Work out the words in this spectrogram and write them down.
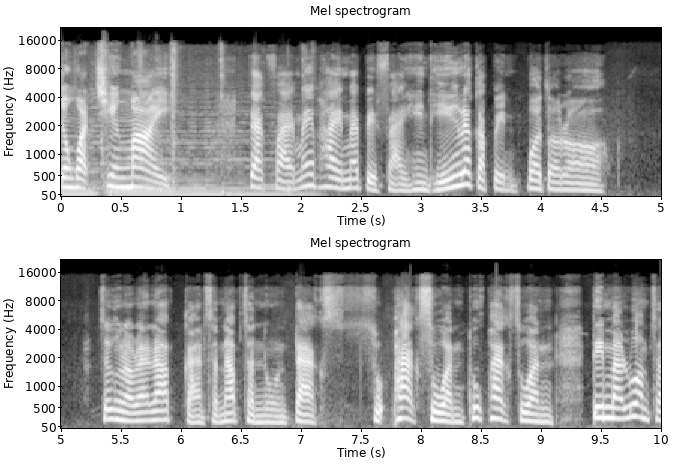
จังหวัดเชียงใหม่ จากฝ่ายไม้ไผ่มาเป็นฝ่ายหินทิ้งแล้วก็เป็นปตร ซึ่งเราได้รับการสนับสนุนจากภาคส่วนทุกภาคส่วนที่มาร่วมส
